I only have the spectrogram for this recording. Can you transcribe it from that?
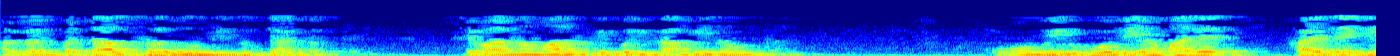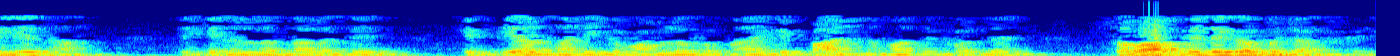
اگر پچاس سال ہوتی تو کیا کرتے؟ سوا نماز کے کوئی کام ہی نہ ہوتا۔ وہ بھی وہ بھی ہمارے فائدے کے لیے تھا۔ لیکن اللہ تعالیٰ نے اتنی آسانی کا معاملہ فرمایا کہ پانچ نمازیں فرض ہیں۔ ثواب ملے گا پچاس کا ہی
